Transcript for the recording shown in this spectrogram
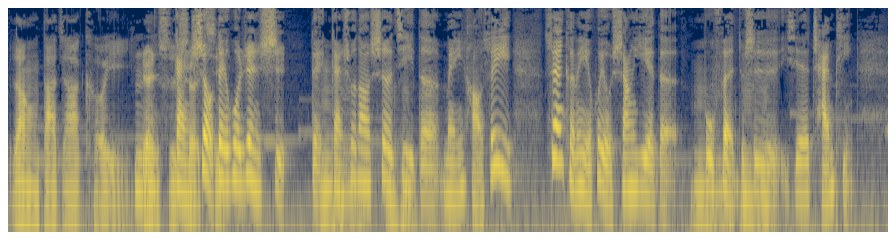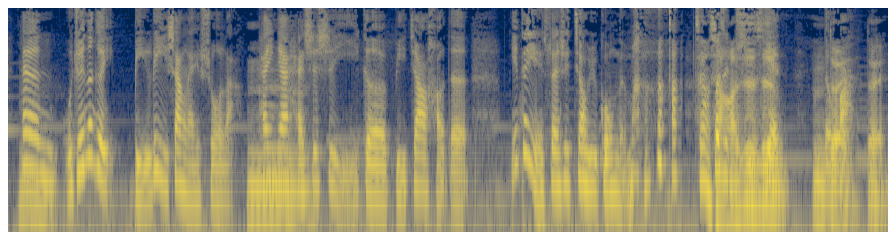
让大家可以嗯认识感受对或认识对、嗯感受到设计的美好，所以虽然可能也会有商业的部分，嗯就是一些产品，但我觉得那个比例上来说啦，嗯。它应该还是是以一个比较好的，因为这也算是教育功能嘛，这样想啊，或是是嗯，对对，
